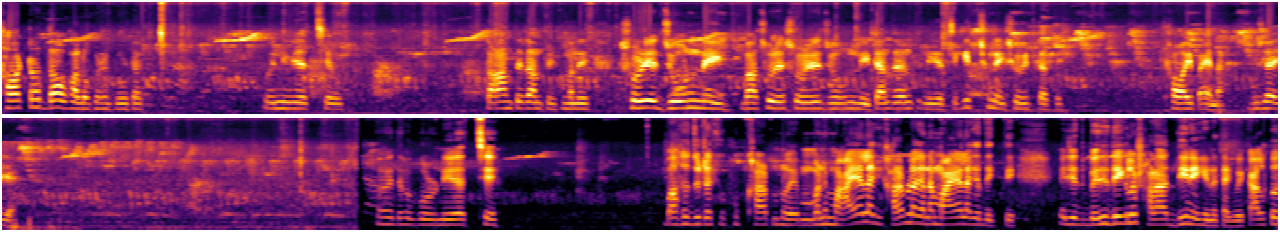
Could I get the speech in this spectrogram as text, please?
খাবারটা দাও ভালো করে গরুটা ওই নিয়ে যাচ্ছে ও। টানতে টানতে মানে শরীরে জোর নেই বাছুরের শরীরে জোর নেই, টানতে টানতে নিয়ে যাচ্ছে। কিচ্ছু নেই শরীরটাতে। খাওয়াই পায় না, বুঝাই যায়। ওই দেখো গরু নিয়ে যাচ্ছে। বাছুর দুটাকে খুব খারাপ মানে মায়া লাগে, খারাপ লাগে না, মায়া লাগে দেখতে। এই যে বেঁধে দিয়ে সারাদিন এখানে থাকবে, কালকেও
